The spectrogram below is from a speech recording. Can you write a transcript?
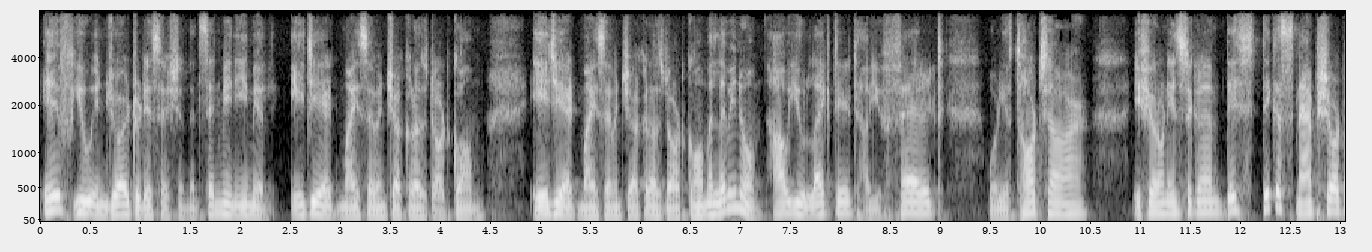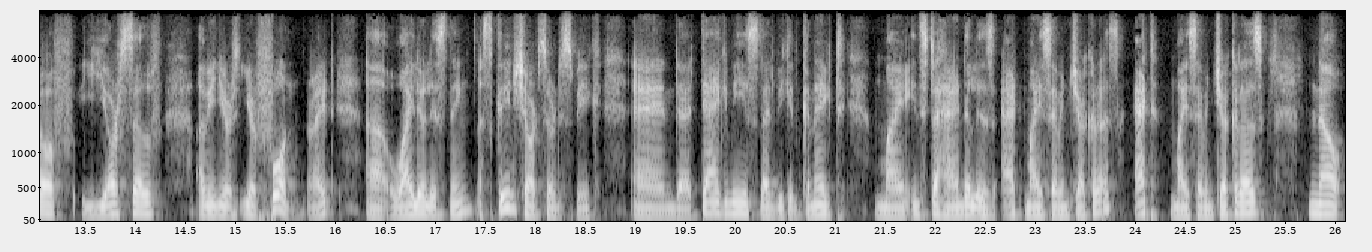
If you enjoyed today's session then send me an email aj at my7chakras.com aj at my7chakras.com and let me know how you liked it how you felt what your thoughts are if you're on instagram this take a snapshot of yourself i mean your your phone right uh, while you're listening a screenshot so to speak and uh, tag me so that we can connect. My insta handle is at my seven chakras at my seven chakras. Now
